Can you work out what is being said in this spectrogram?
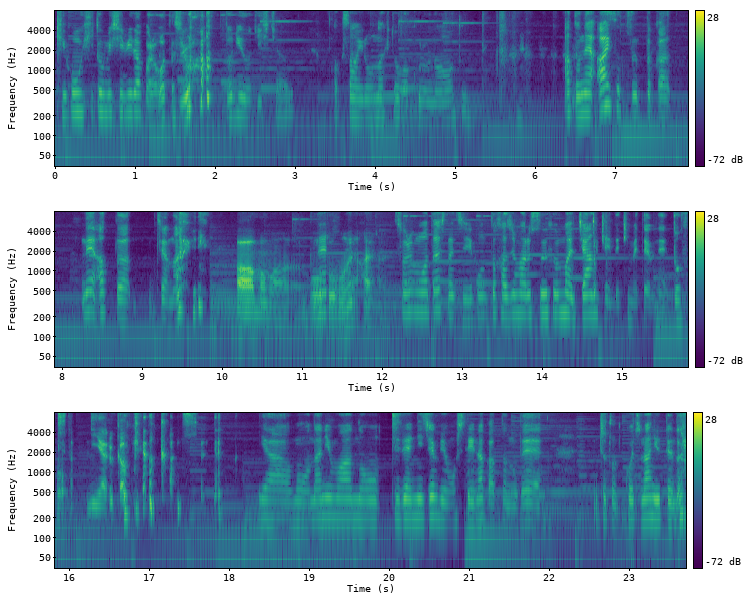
基本人見知りだから私はドキドキしちゃう。たくさんいろんな人が来るなと思って。あとね挨拶とかねあったじゃない？ああまあまあ冒頭のね。はいはい。それも私たちほんと始まる数分前じゃんけんで決めたよね。どっちにやるかみたいな感じでね。いやーもう何もあの事前に準備もしていなかったのでちょっとこいつ何言ってんだろ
